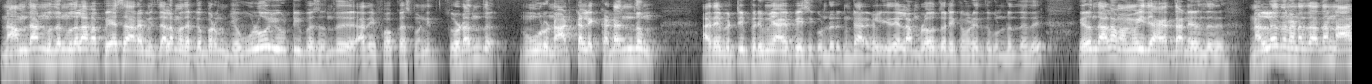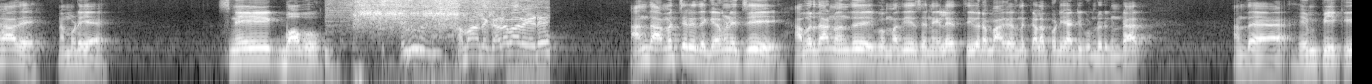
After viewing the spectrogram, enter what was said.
நாம் தான் முதன் முதலாக பேச ஆரம்பித்தாலும் அதற்கப்புறம் எவ்வளோ யூடியூபர்ஸ் வந்து அதை ஃபோக்கஸ் பண்ணி தொடர்ந்து நூறு நாட்களை கடந்தும் அதை பற்றி பெருமையாக பேசி கொண்டிருக்கின்றார்கள். இதெல்லாம் உளவுத்துறை கவனித்து கொண்டிருந்தது. இருந்தாலும் அமைதியாகத்தான் இருந்தது. நல்லது நடந்தால் தான் ஆகாதே நம்முடைய ஸ்னேக் பாபு. அந்த அமைச்சர் இதை கவனித்து அவர்தான் வந்து இப்போ மத்திய சென்னையில் தீவிரமாக இருந்து களப்பணியாற்றி கொண்டிருக்கின்றார். அந்த எம்பிக்கு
